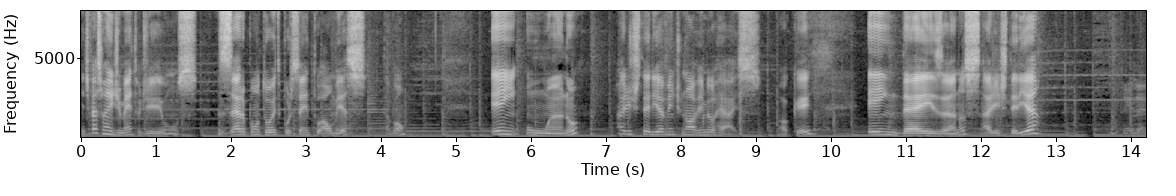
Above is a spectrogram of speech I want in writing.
e tivesse um rendimento de uns 0,8% ao mês, tá bom? Em um ano, a gente teria 29 mil reais, ok? Em 10 anos, a gente teria Não tenho ideia.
